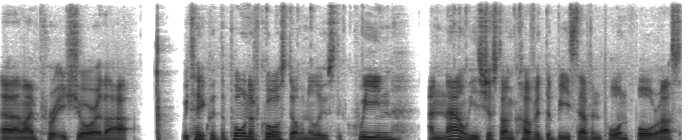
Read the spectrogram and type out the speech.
Um i'm pretty sure of that. We take with the pawn of course. Don't want to lose the queen. And now he's just uncovered the b7 pawn for us.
